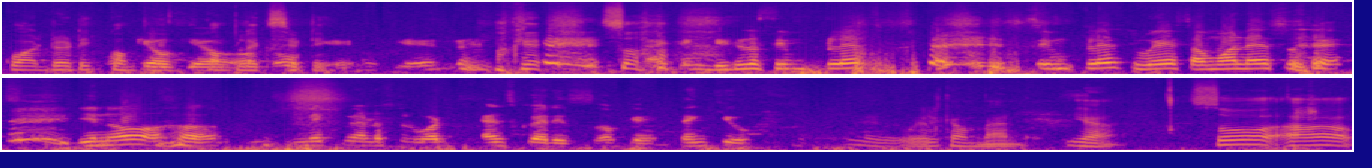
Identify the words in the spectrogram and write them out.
quadratic Okay, complex- okay, complexity. okay, okay. Okay. So I think this is the simplest, simplest way someone has, you know, makes me understood what n square is. Okay, thank you. welcome, man. Yeah. So uh,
